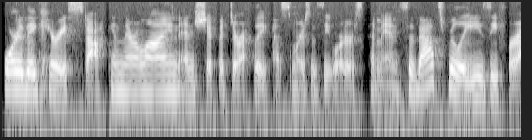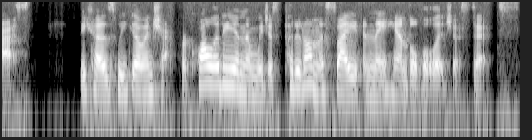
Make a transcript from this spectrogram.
Or they carry stock in their line and ship it directly to customers as the orders come in. So that's really easy for us because we go and check for quality and then we just put it on the site and they handle the logistics.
